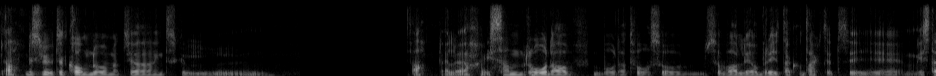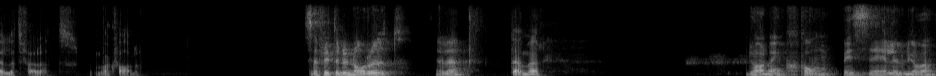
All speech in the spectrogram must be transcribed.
ja, beslutet kom då om att jag inte skulle ja, eller ja, i samråd av båda två så, så valde jag att bryta kontraktet i, istället för att vara kvar. Då. Sen flyttade du norrut, eller? Stämmer. Du hade en kompis i Luleå va?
